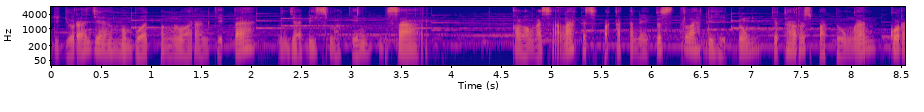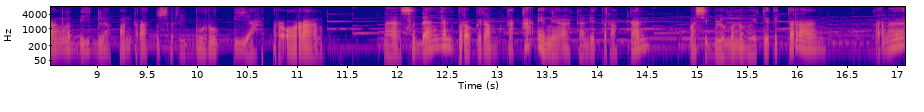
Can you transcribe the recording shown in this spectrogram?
jujur aja membuat pengeluaran kita menjadi semakin besar. Kalau nggak salah kesepakatan itu setelah dihitung kita harus patungan kurang lebih 800 ribu rupiah per orang. Nah sedangkan program KKN yang akan diterapkan masih belum menemui titik terang karena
